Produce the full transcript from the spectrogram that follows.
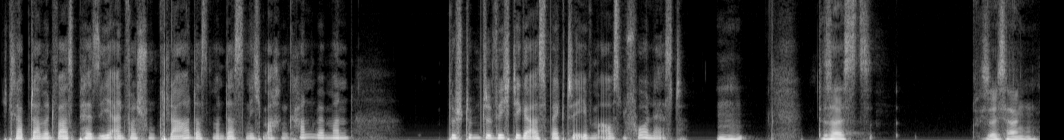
ich glaube, damit war es per se einfach schon klar, dass man das nicht machen kann, wenn man bestimmte wichtige Aspekte eben außen vor lässt. Mhm. Das heißt, wie soll ich sagen,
